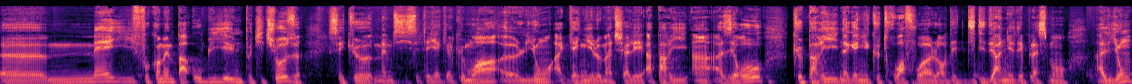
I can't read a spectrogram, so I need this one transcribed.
euh, mais il faut quand même pas oublier une petite chose, c'est que même si c'était il y a quelques mois, euh, Lyon a gagné le match aller à Paris 1 à 0, que Paris n'a gagné que trois fois lors des dix derniers déplacements à Lyon,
